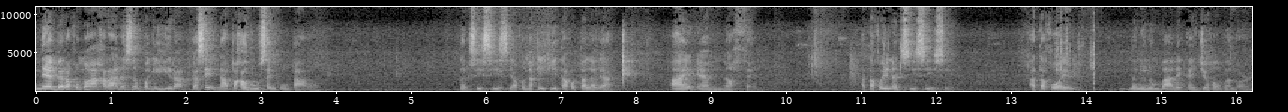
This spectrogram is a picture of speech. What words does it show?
never ako makakaranas ng paghihirap kasi napakahusay kong tao. Nagsisisi ako, nakikita ko talaga, I am nothing. At ako'y nagsisisi. At ako ay nanunumbalik kay Jehovah Lord.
